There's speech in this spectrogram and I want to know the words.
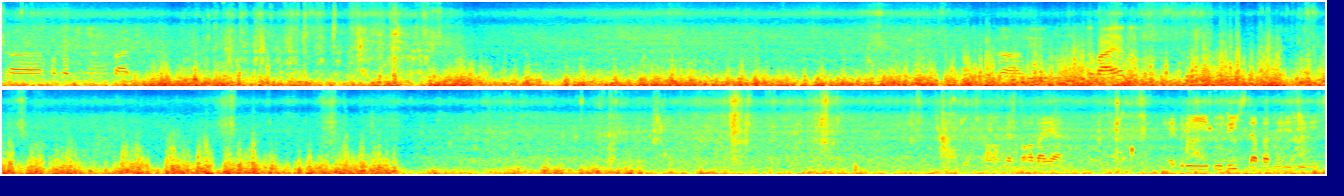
Sa pagkabi niyang tali. Grabe yung lumot kabayan. No? So, ang ganito kabayan. Every 2 days dapat nililinis.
